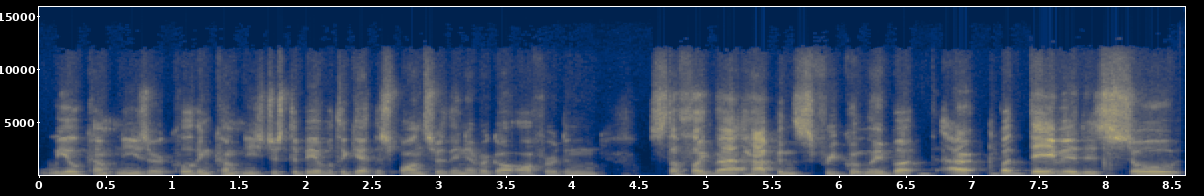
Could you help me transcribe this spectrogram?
wheel companies or clothing companies just to be able to get the sponsor they never got offered and stuff like that happens frequently. But uh, but david is so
